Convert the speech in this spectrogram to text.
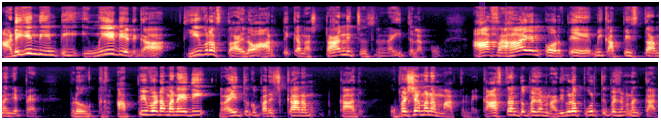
అడిగింది ఏంటి? ఇమీడియట్గా తీవ్ర స్థాయిలో ఆర్థిక నష్టాన్ని చూసిన రైతులకు ఆ సహాయం కోరితే మీకు అప్పిస్తామని చెప్పారు. ఇప్పుడు అప్పివ్వడం అనేది రైతుకు పరిష్కారం కాదు. ఉపశమనం మాత్రమే. కాస్తంత ఉపశమనం. అది కూడా పూర్తి ఉపశమనం కాదు.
